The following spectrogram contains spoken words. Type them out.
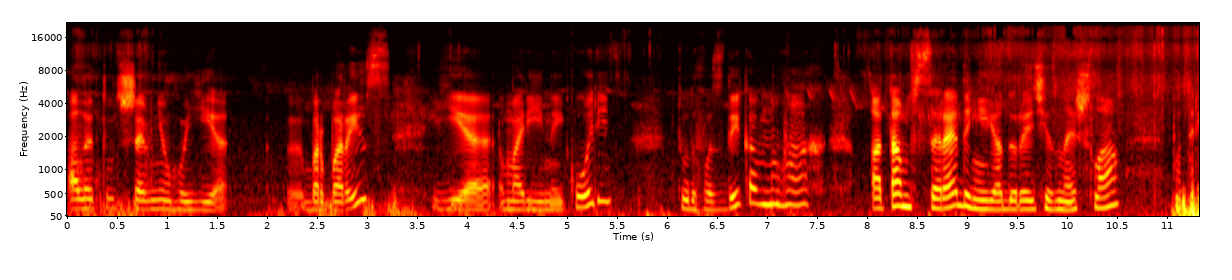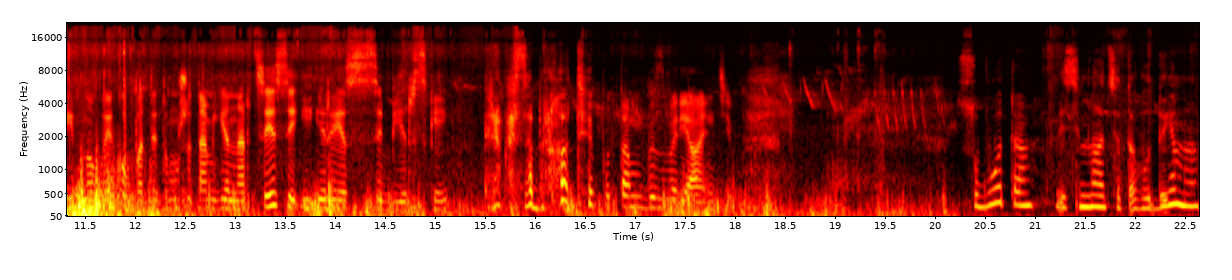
але тут ще в нього є е, барбарис, є марійний корінь, тут гвоздика в ногах, а там всередині я, до речі, знайшла. Потрібно викопати, тому що там є нарциси і ірис Сибірський. Треба забрати, бо там без варіантів. Субота, 18 година.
